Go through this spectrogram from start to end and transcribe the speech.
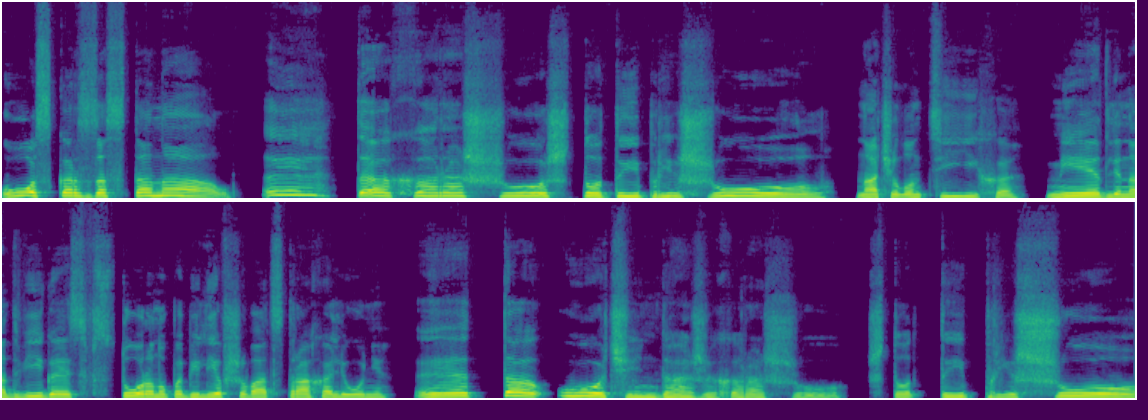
Оскар застонал. Это хорошо, что ты пришел!» Начал он тихо, медленно двигаясь в сторону побелевшего от страха Лени. «Это очень даже хорошо, что ты пришел!»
